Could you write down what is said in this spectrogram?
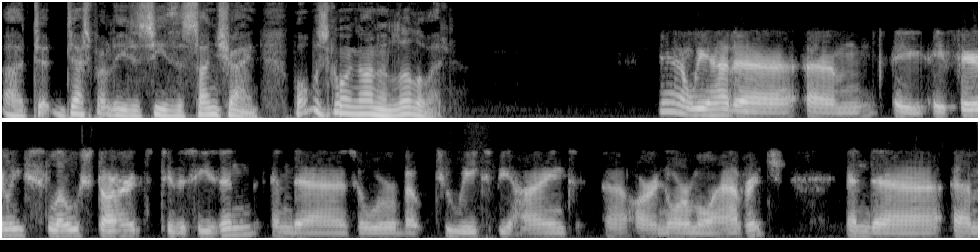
uh, to, desperately to see the sunshine. What was going on in Lillooet? Yeah, we had a um, a, a fairly slow start to the season, and uh, so we were about two weeks behind uh, our normal average. And uh, um,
